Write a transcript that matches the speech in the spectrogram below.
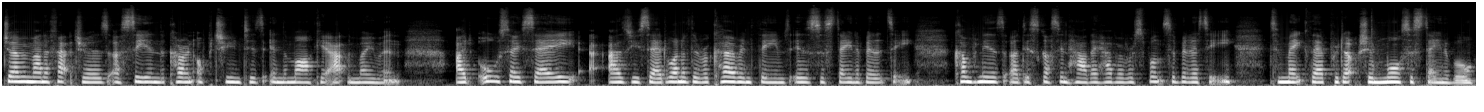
German manufacturers are seeing the current opportunities in the market at the moment. I'd also say, as you said, one of the recurring themes is sustainability. Companies are discussing how they have a responsibility to make their production more sustainable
